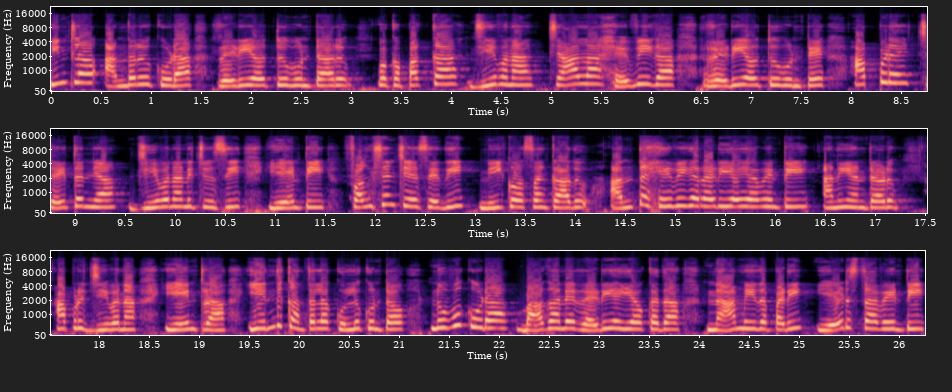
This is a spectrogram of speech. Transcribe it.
ఇంట్లో అందరూ కూడా రెడీ అవుతూ ఉంటారు. ఒక పక్క జీవన చాలా హెవీగా రెడీ అవుతూ ఉంటే అప్పుడే చైతన్య జీవనాన్ని చూసి ఏంటి ఫంక్షన్ చేసేది నీకోసం కాదు అంత హెవీగా రెడీ అయ్యావేంటి? అని అంటాడు. అప్పుడు జీవన ఏంట్రా ఎందుకు అంతలా కుళ్ళుకుంటావు? నువ్వు కూడా బాగానే రెడీ అయ్యావు కదా. నా మీద పడి ఏడుస్తావేంటి?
